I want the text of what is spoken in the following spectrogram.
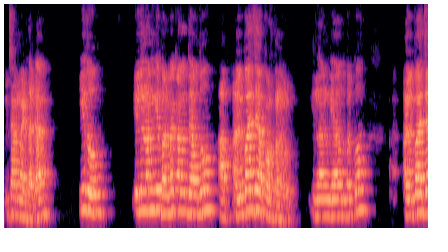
ವಿಚಾರ ಮಾಡಿದಾಗ ಇದು ಇಲ್ಲಿ ನಮಗೆ ಬರ್ಬೇಕಾದದ್ದು ಯಾವುದು? ಅವಿಭಾಜ್ಯ ಅಪವರ್ತನಗಳು. ಇಲ್ಲಿ ನಮ್ಗೆ ಯಾವ್ದು ಬೇಕು? ಅವಿಭಾಜ್ಯ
